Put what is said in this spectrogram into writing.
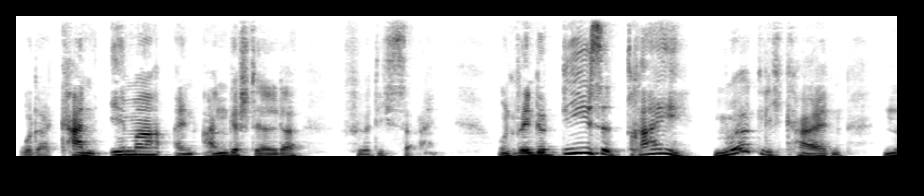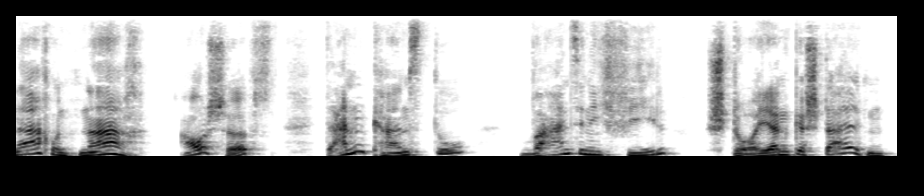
oder kann immer ein Angestellter für dich sein. Und wenn du diese drei Möglichkeiten nach und nach ausschöpfst, dann kannst du wahnsinnig viel Steuern gestalten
